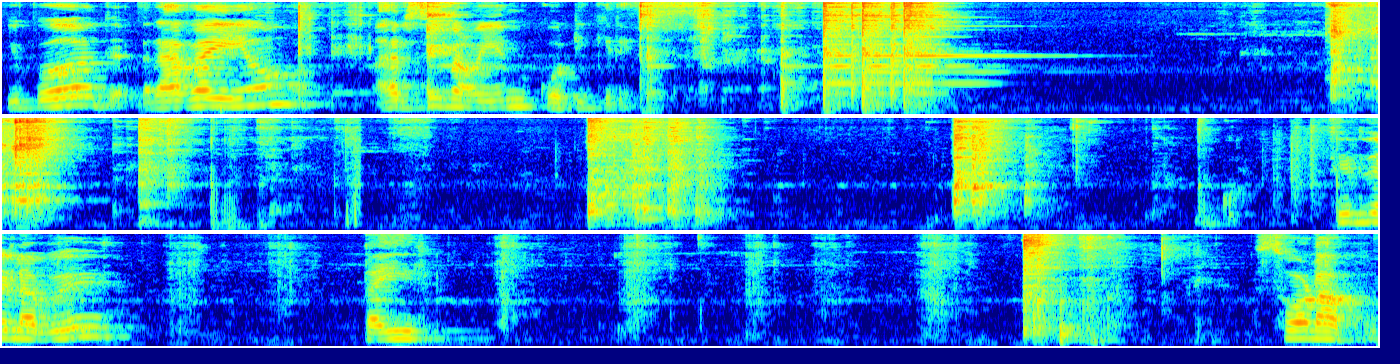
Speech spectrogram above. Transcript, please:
இப்போது ரவையும் அரிசி மாவையும் கொட்டிக்கிறேன். சிறிதளவு தயிர். சோடாப்பு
